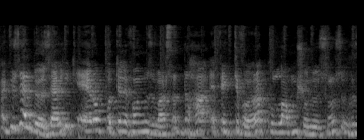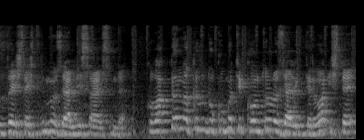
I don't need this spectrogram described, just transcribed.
Ha, güzel bir özellik. Eğer Oppo telefonunuz varsa daha efektif olarak kullanmış oluyorsunuz. Hızlı eşleştirme özelliği sayesinde. Kulaklığın akıllı dokunmatik kontrol özellikleri var. İşte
